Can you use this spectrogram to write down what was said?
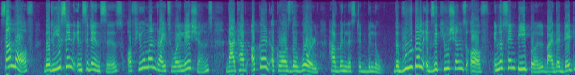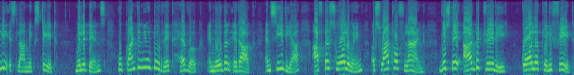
Some of the recent incidences of human rights violations that have occurred across the world have been listed below. The brutal executions of innocent people by the deadly Islamic State militants who continue to wreak havoc in northern Iraq and Syria after swallowing a swath of land which they arbitrarily call a caliphate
